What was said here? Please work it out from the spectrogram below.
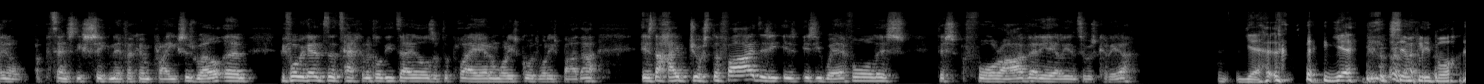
you know a potentially significant price as well. Um, before we get into the technical details of the player and what he's good, what he's bad at, is the hype justified? Is he is, is he worth all this this four R very early into his career? Yeah, yeah. Simply put,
